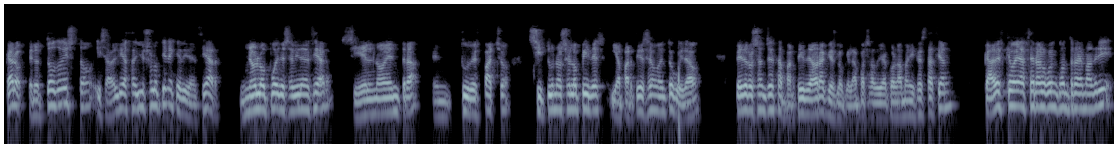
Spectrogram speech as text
Claro, pero todo esto Isabel Díaz Ayuso lo tiene que evidenciar. No lo puedes evidenciar si él no entra en tu despacho, si tú no se lo pides y a partir de ese momento, cuidado, Pedro Sánchez, a partir de ahora, que es lo que le ha pasado ya con la manifestación, cada vez que vaya a hacer algo en contra de Madrid,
